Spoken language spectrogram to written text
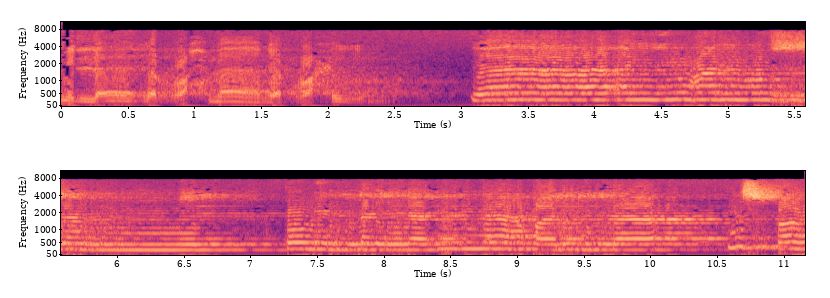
بسم الله الرحمن الرحيم. يا أيها المزمل قم الليل إلا قليلا نصفه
